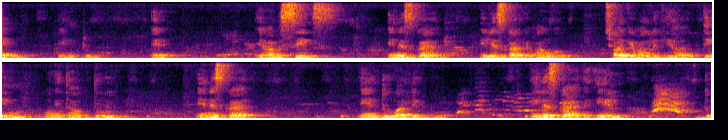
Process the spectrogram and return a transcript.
N into N এভাবে সিক্স এন স্কোয়ার এল স্কোয়ারকে ভাঙবো। ছয়কে ভাঙলে কি হয়? তিন গণিতক দুই। এন স্কোয়ার এন দুবার লিখব। এল স্কোয়ার এল দু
